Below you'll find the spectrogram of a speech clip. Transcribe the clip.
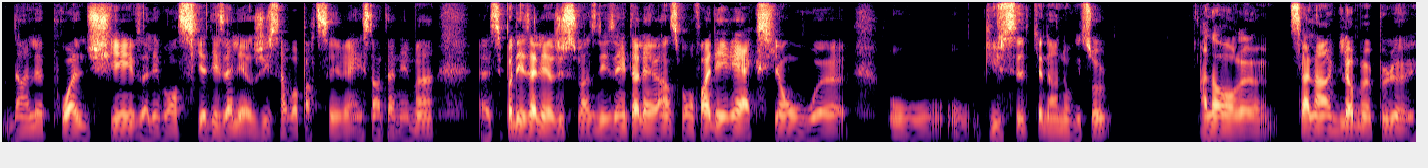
dans le poil du chien, vous allez voir s'il y a des allergies, ça va partir instantanément. Euh, c'est pas des allergies, souvent c'est des intolérances qui vont faire des réactions aux, euh, glucides qu'il y a dans la nourriture. Alors, euh, ça l'englobe un peu le,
